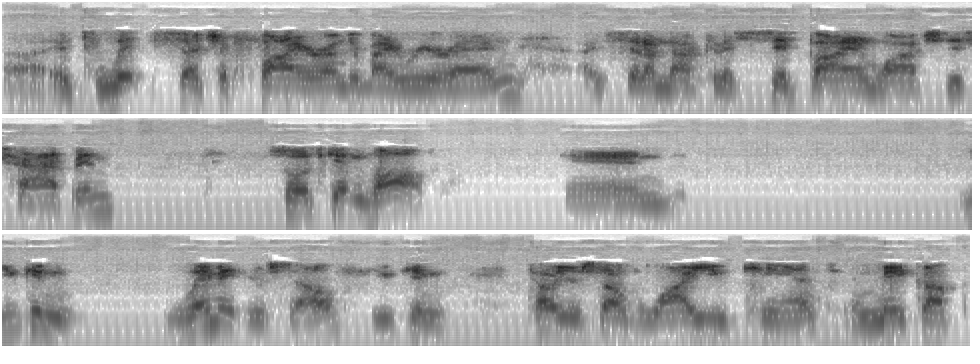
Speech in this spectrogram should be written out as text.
uh, it's lit such a fire under my rear end. I said I'm not going to sit by and watch this happen. So let's get involved. And you can limit yourself. You can tell yourself why you can't and make up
